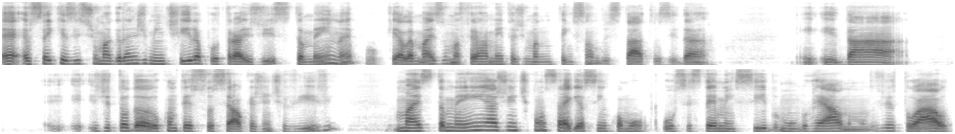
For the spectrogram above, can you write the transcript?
É, eu sei que existe uma grande mentira por trás disso também, né? Porque ela é mais uma ferramenta de manutenção do status e da e, e da e de todo o contexto social que a gente vive mas também a gente consegue, assim como o sistema em si, do mundo real, no mundo virtual,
